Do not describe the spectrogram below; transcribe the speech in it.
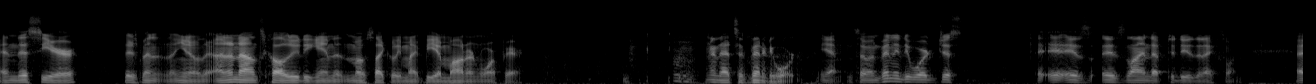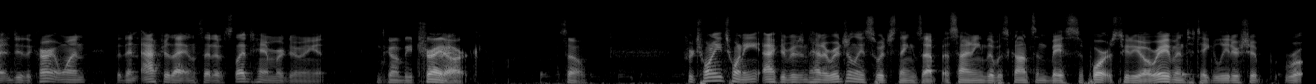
And this year, there's been, you know, the unannounced Call of Duty game that most likely might be a Modern Warfare. And that's Infinity Ward. Yeah, so Infinity Ward just is is lined up to do the next one, uh, do the current one, but then after that, instead of Sledgehammer doing it, It's going to be Treyarch. So, For 2020, Activision had originally switched things up, assigning the Wisconsin-based support studio Raven to take leadership ro-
